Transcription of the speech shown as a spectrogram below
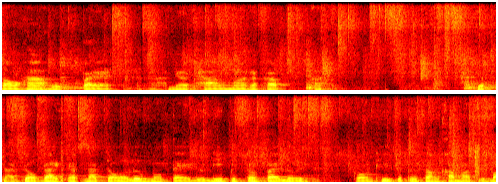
สองห้าหกแปดแนวทางมาแล้วครับอะแคปหน้าจอได้แคปหน้าจอเริ่มตั้งแต่เดี๋ยวนี้เป็นต้นไปเลย ก่อนที่จะไปฟังคำอธิบ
